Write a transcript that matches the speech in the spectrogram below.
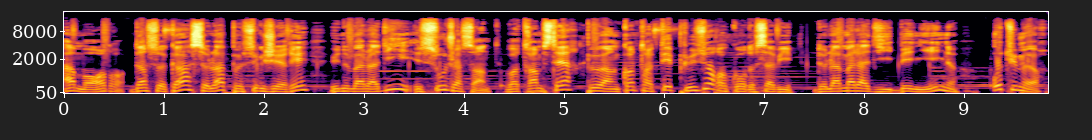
à mordre. Dans ce cas, cela peut suggérer une maladie sous-jacente. Votre hamster peut en contracter plusieurs au cours de sa vie, de la maladie bénigne aux tumeurs.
